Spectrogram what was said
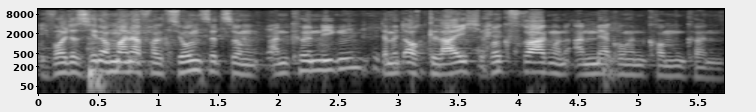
ich wollte es hier noch meiner Fraktionssitzung ankündigen, damit auch gleich Rückfragen und Anmerkungen kommen können.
